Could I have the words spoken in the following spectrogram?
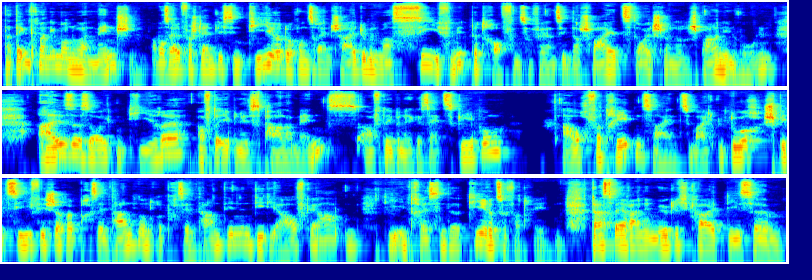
Da denkt man immer nur an Menschen. Aber selbstverständlich sind Tiere durch unsere Entscheidungen massiv mit betroffen, sofern sie in der Schweiz, Deutschland oder Spanien wohnen. Also sollten Tiere auf der Ebene des Parlaments, auf der Ebene der Gesetzgebung auch vertreten sein, zum Beispiel durch spezifische Repräsentanten und Repräsentantinnen, die die Aufgabe haben, die Interessen der Tiere zu vertreten. Das wäre eine Möglichkeit, diesem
